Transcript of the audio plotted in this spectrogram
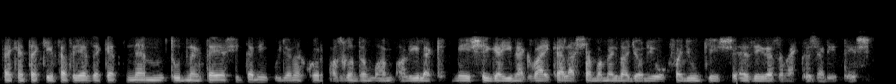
fekete kép, tehát hogy ezeket nem tudnánk teljesíteni, ugyanakkor azt gondolom a, a lélek mélységeinek vájkálásában meg nagyon jók vagyunk, és ezért ez a megközelítés.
